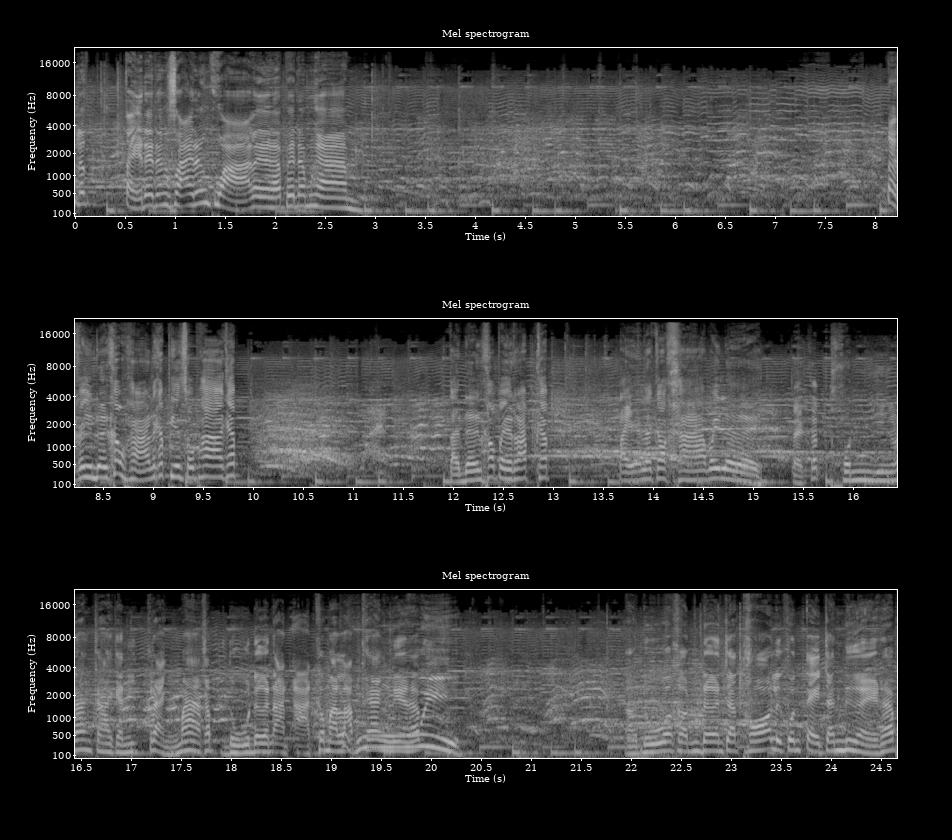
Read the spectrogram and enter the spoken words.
แล้วเตะได้ทั้งซ้ายทั้งขวาเลยครับเพชรน้ำงามแต่ก็ยังเดินเข้าหานะครับเพียรโสภาครับ แต่เดินเข้าไปรับครับเตะแล้วก็คาไว้เลย แต่ก็ทนยิงร่างกายกันนี้แกร่งมากครับ ดูเดินอาดอาดๆเข้ามารับแข้งเนี่ยครับอุ้ยเอาดูว่าคนเดินจะท้อหรือคนเตะจะเหนื่อยครับ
